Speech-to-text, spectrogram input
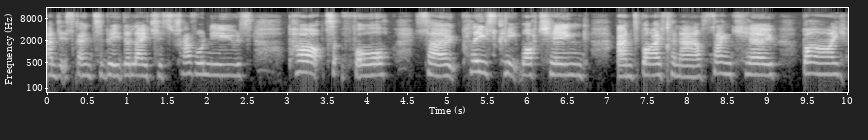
and it's going to be the latest travel news part four. So please keep watching and bye for now. Thank you. Bye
